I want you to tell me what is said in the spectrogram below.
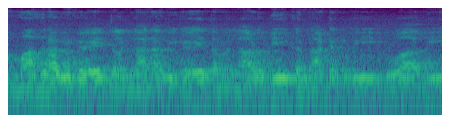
हम आंध्रा भी गए, तेलंगाना भी गए, तमिलनाडु भी, कर्नाटक भी, गोवा भी,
